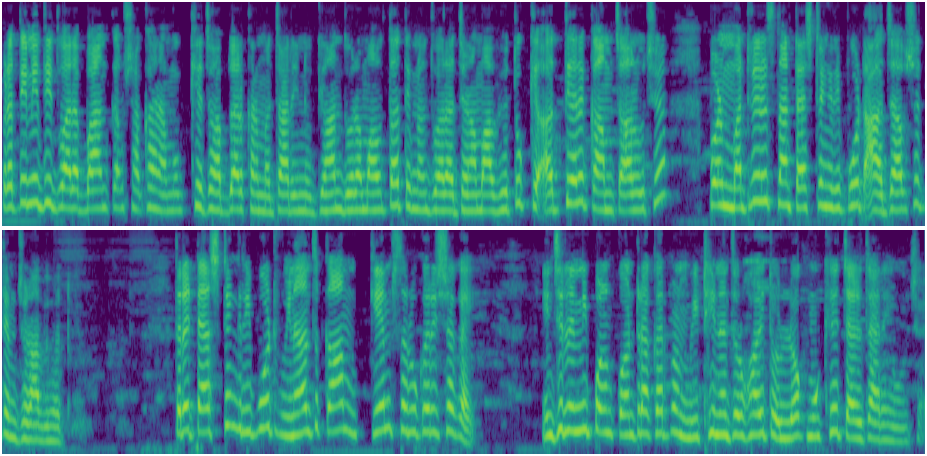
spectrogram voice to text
પ્રતિનિધિ દ્વારા બાંધકામ શાખાના મુખ્ય જવાબદાર કર્મચારીનું ધ્યાન દોરવામાં આવતા તેમના દ્વારા જણાવવામાં આવ્યું હતું કે અત્યારે કામ ચાલુ છે, પણ મટીરિયલ્સના ટેસ્ટિંગ રિપોર્ટ આજ આવશે તેમ જણાવ્યું હતું. ત્યારે ટેસ્ટિંગ રિપોર્ટ વિના જ કામ કેમ શરૂ કરી શકાય? ઇન્જિનિયરની પણ કોન્ટ્રાક્ટર પણ મીઠી નજર હોય તો લોકમુખે ચર્ચા રહેવું છે.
